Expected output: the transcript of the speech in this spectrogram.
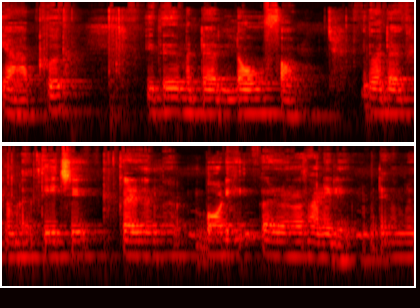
ക്യാപ്പ് ഇത് മറ്റേ ലോഫ. ഇത് മറ്റേ നമ്മൾ തേച്ച് കഴുകുന്ന ബോഡി കഴുകുന്ന സാധനമില്ലേ? മറ്റേ നമ്മൾ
